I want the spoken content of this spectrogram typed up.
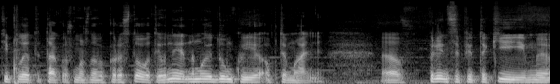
Ті плити також можна використовувати. Вони, на мою думку, є оптимальні. Е, В принципі, такі ми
